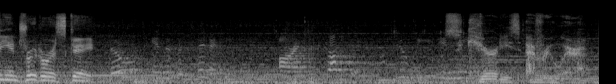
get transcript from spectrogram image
The intruder escape. Those in the vicinity are instructed to leave immediately. Security's everywhere.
